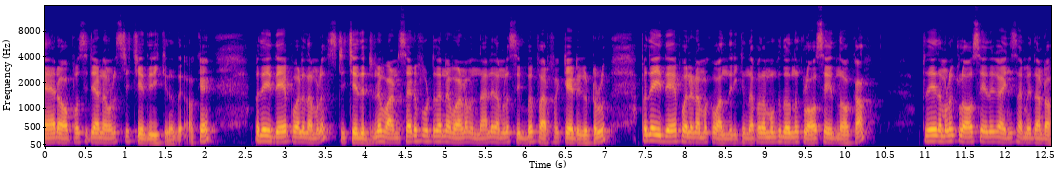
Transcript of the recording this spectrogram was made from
നേരെ ഓപ്പോസിറ്റാണ് നമ്മൾ സ്റ്റിച്ച് ചെയ്തിരിക്കുന്നത്. ഓക്കെ അപ്പോൾ ഇത് ഇതേപോലെ നമ്മൾ സ്റ്റിച്ച് ചെയ്തിട്ടുണ്ട്. വൺ സൈഡ് ഫുട്ട് തന്നെ വേണം. എന്നാലേ നമ്മൾ സിബ് പെർഫെക്റ്റ് ആയിട്ട് കിട്ടുള്ളൂ. അപ്പോൾ ഇത് ഇതേപോലെ നമുക്ക് വന്നിരിക്കുന്നത് അപ്പോൾ നമുക്ക് ഇതൊന്ന് ക്ലോസ് ചെയ്ത് നോക്കാം. അപ്പോൾ ഇത് നമ്മൾ ക്ലോസ് ചെയ്ത് കഴിഞ്ഞ സമയത്ത് കണ്ടോ?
